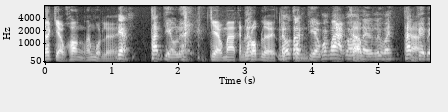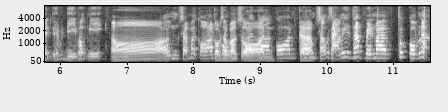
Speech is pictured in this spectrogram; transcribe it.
ก็เกี่ยวข้องทั้งหมดเลยเนี่ยท่านเกี่ยวเลย เกี่ยวมากันครบเลย แล้วทุกคท่านเกี่ยวมากๆก็ครับอะไรรู้ไหมท่านครับเคยเป็นอธิบดีพวกนี้อ๋อกรมสรรพากรกรมสรรพากรศุลกากรคกรัรบมสรรพสามิตท่านเป็นมาทุกกรมแล้ว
